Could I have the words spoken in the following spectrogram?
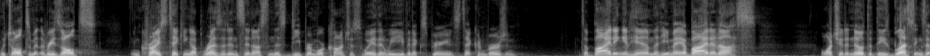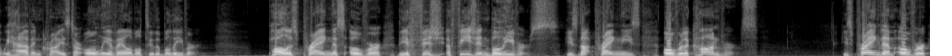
which ultimately results in Christ taking up residence in us in this deeper, more conscious way than we even experienced at conversion. It's abiding in Him that He may abide in us. I want you to note that these blessings that we have in Christ are only available to the believer. Paul is praying this over the Ephesian believers. He's not praying these over the converts. He's praying them over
